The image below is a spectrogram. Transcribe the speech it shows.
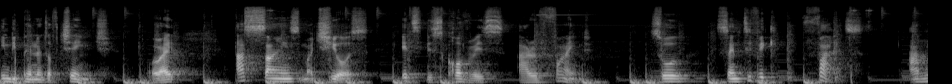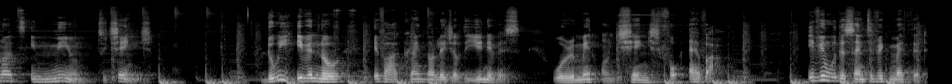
independent of change. All right? As science matures, its discoveries are refined. So scientific facts are not immune to change. Do we even know if our current knowledge of the universe will remain unchanged forever? Even with the scientific method,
